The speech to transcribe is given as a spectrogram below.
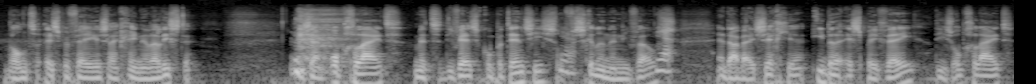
Want SPV'en zijn generalisten. Die zijn opgeleid met diverse competenties op Ja. verschillende niveaus. Ja. En daarbij zeg je, iedere SPV die is opgeleid,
